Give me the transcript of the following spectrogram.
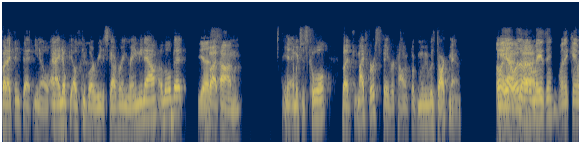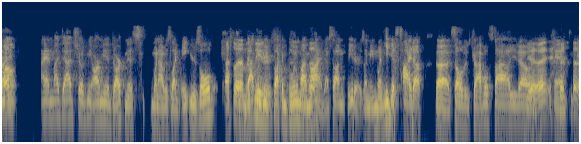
but I think that, you know, and I know people are rediscovering Raimi now a little bit. Yes. But um, and which is cool. But my first favorite comic book movie was Darkman. Oh and, yeah, wasn't that uh, amazing when it came right? out? And my dad showed me Army of Darkness when I was like eight years old. I saw it in the that theaters. movie fucking blew my mind. I saw it in theaters. I mean, when he gets tied up, uh, Sullivan's Travel style, you know, yeah, and, and,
